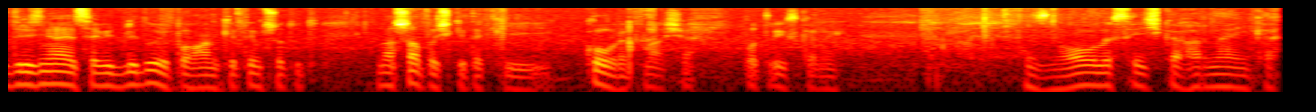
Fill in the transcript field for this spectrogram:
Відрізняється від блідої поганки тим, що тут на шапочці такий коврик наче потрісканий. Знову лисичка гарненька.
